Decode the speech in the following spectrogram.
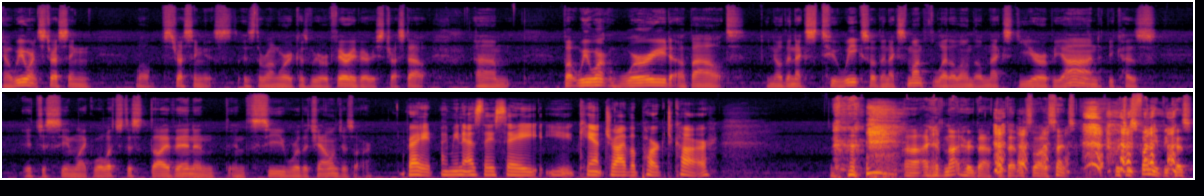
You know, we weren't stressing. Well, stressing is, is the wrong word because we were very, very stressed out. Um, but we weren't worried about you know the next two weeks or the next month, let alone the next year or beyond, because it just seemed like well, let's just dive in and, and see where the challenges are. Right. I mean, as they say, you can't drive a parked car. uh, I have not heard that, but that makes a lot of sense. Which is funny because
